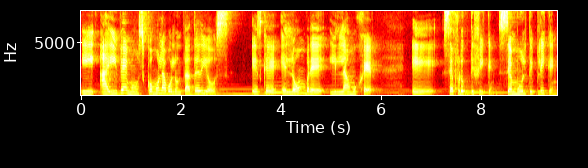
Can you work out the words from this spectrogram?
Y ahí vemos cómo la voluntad de Dios es que el hombre y la mujer eh, se fructifiquen, se multipliquen.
